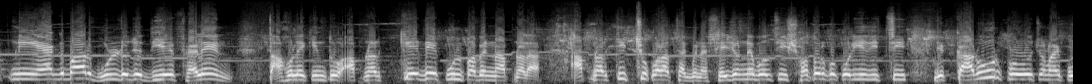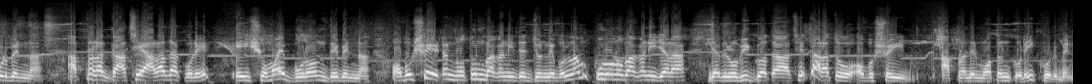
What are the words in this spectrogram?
আপনি একবার ভুলডোজে দিয়ে ফেলেন তাহলে কিন্তু আপনার কেঁদে কুল পাবেন না আপনারা। আপনার কিচ্ছু করার থাকবে না। সেই জন্য বলছি, সতর্ক করিয়ে দিচ্ছি যে কারুর প্ররোচনায় পড়বেন না। আপনারা গাছে আলাদা করে এই সময় বোরন দেবেন না। অবশ্যই এটা নতুন বাগানিদের জন্য বললাম। পুরনো বাগানি যারা, যাদের অভিজ্ঞতা আছে, তারা তো অবশ্যই আপনাদের মতন করেই করবেন।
